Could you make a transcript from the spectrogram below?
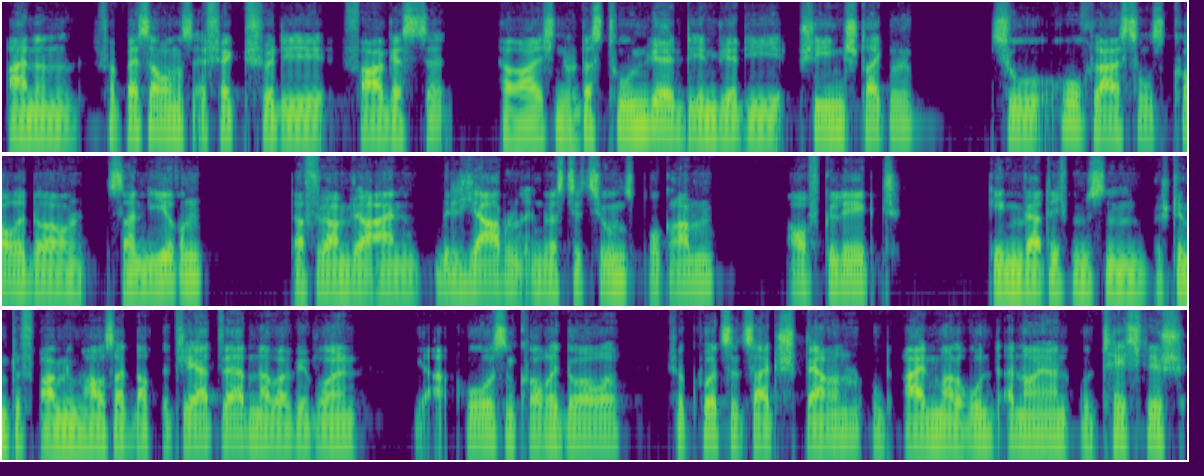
einen Verbesserungseffekt für die Fahrgäste erreichen. Und das tun wir, indem wir die Schienenstrecken zu Hochleistungskorridoren sanieren. Dafür haben wir ein Milliardeninvestitionsprogramm aufgelegt. gegenwärtig müssen bestimmte Fragen im Haushalt noch geklärt werden, aber wir wollen die großen Korridore für kurze Zeit sperren und einmal rund erneuern und technisch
